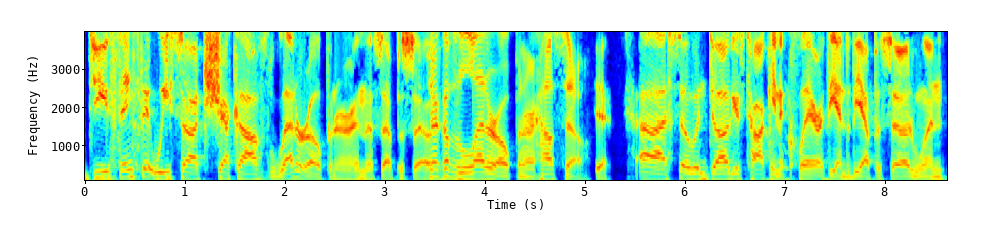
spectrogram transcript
do you think that we saw Chekhov's letter opener in this episode? Chekhov's letter opener. How so? Yeah. Uh, so when Doug is talking to Claire at the end of the episode, when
